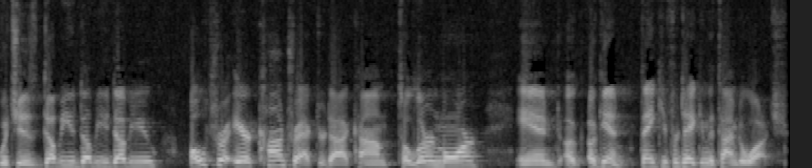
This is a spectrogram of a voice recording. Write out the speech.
which is www.ultraaircontractor.com to learn more. And uh, again, thank you for taking the time to watch.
